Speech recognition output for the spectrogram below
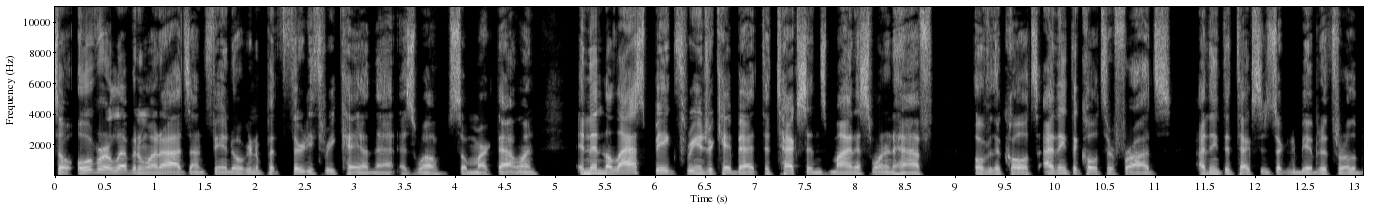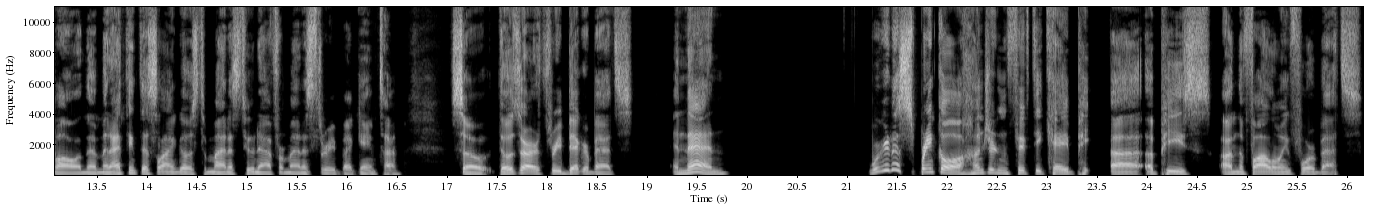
so over 11 1 odds on FanDuel. We're going to put 33K on that as well. So mark that one. And then the last big 300K bet, the Texans minus one and a half over the Colts. I think the Colts are frauds. I think the Texans are going to be able to throw the ball on them. And I think this line goes to minus two and a half or minus three by game time. So those are three bigger bets. And then we're going to sprinkle 150K uh, a piece on the following four bets.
